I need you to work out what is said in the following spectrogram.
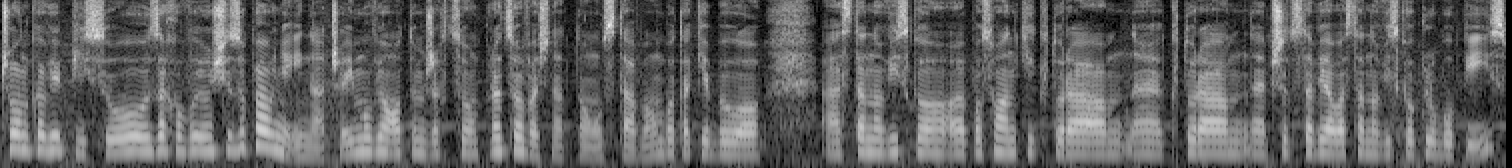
członkowie PiSu zachowują się zupełnie inaczej. Mówią o tym, że chcą pracować nad tą ustawą, bo takie było stanowisko posłanki, która, która e, przedstawiała stanowisko klubu PiS.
